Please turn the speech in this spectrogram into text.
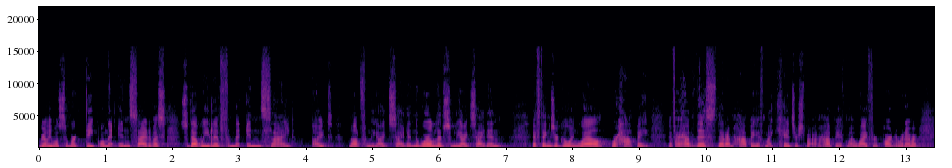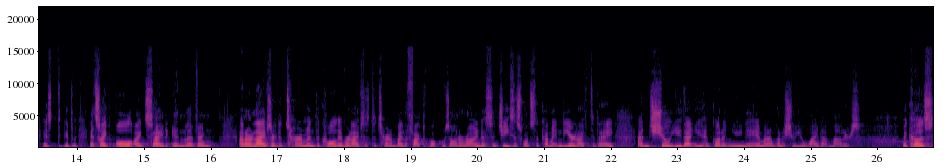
really wants to work deep on the inside of us so that we live from the inside out, not from the outside in. The world lives from the outside in. If things are going well, we're happy. If I have this, then I'm happy. If my kids are, I'm happy. If my wife or partner, whatever, is good to me. It's like all outside in living. And our lives are determined, the quality of our lives is determined by the fact of what goes on around us. And Jesus wants to come into your life today and show you that you have got a new name. And I'm going to show you why that matters. Because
